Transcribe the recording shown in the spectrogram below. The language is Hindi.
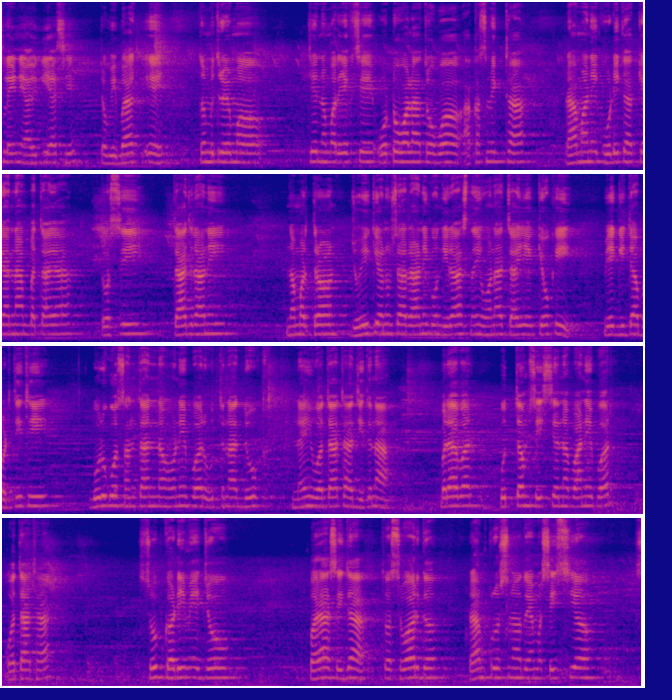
સમક્ષ લઈને આવી ગયા છીએ તો વિભાગ એ તો મિત્રો એમાં જે નંબર એક છે ઓટોવાલા તો वह आकस्मिक था रामा ने घोड़ी का क्या नाम बताया तो सी ताज रानी नंबर त्रण जूही के अनुसार रानी को निराश नहीं होना चाहिए क्योंकि वे गीता बढ़ती थी गुरु को संतान न होने पर उतना दुख नहीं होता था जितना बराबर उत्तम शिष्य न पाने पर होता था शुभ घड़ी में जो भरा सीधा तो स्वर्ग रामकृष्ण तो एम शिष्य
